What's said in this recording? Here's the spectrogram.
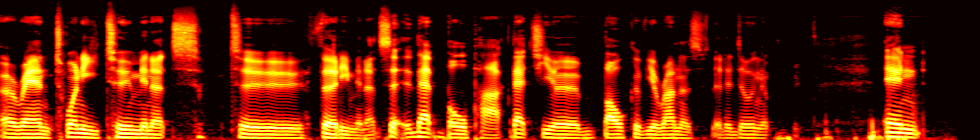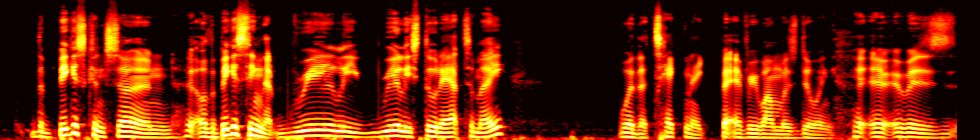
around 22 minutes to 30 minutes. That ballpark, that's your bulk of your runners that are doing it. And the biggest concern, or the biggest thing that really, really stood out to me, were the technique that everyone was doing. It, it was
